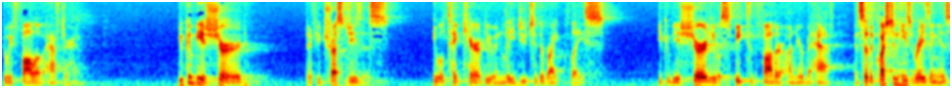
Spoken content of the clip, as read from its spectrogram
Do we follow after him? You can be assured that if you trust Jesus, he will take care of you and lead you to the right place. You can be assured he will speak to the Father on your behalf. And so the question he's raising is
